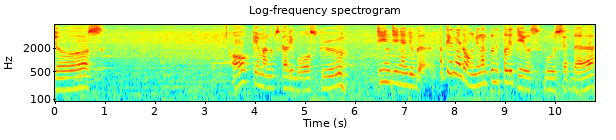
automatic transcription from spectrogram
Jos. Oke okay, mantap sekali bosku. Cincinnya juga. Petirnya dong jangan pelit-pelit Jius buset dah.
